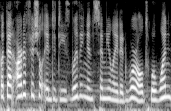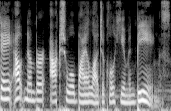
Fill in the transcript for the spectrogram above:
but that artificial entities living in simulated worlds will one day outnumber actual biological human beings.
